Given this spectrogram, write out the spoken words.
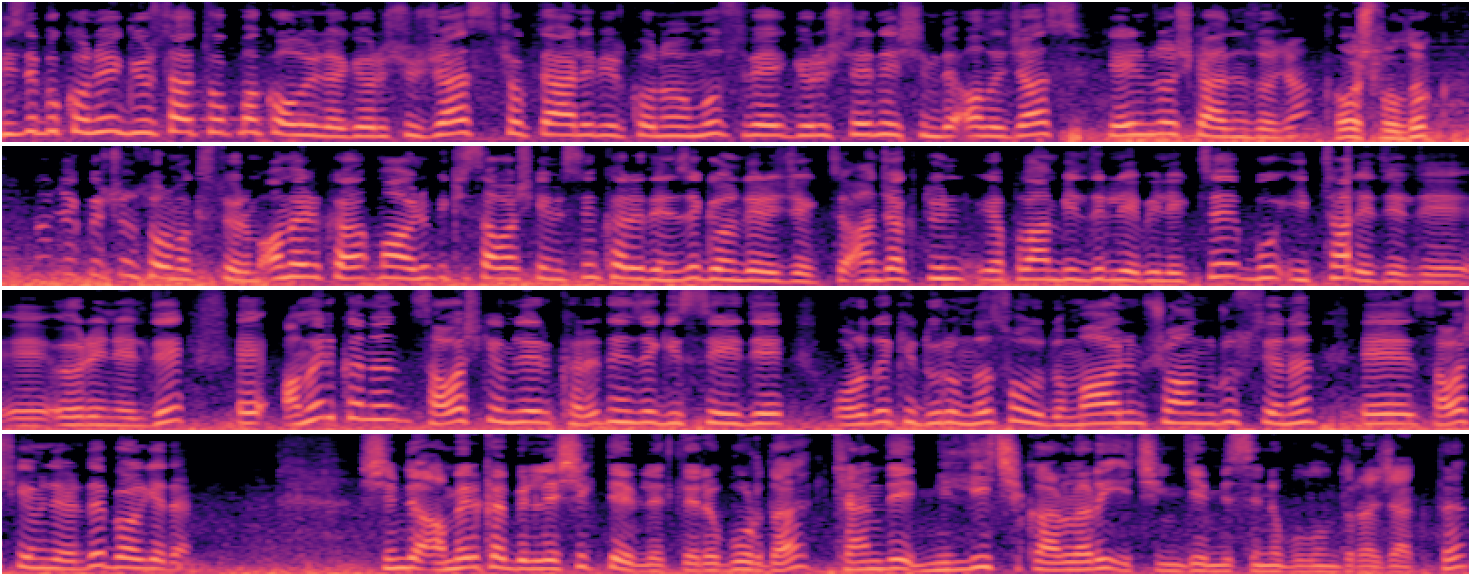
Biz de bu konuyu Gürsel Tokmakoğlu ile görüşeceğiz. Çok değerli bir konuğumuz ve görüşlerini şimdi alacağız. Yayınımıza hoş geldiniz hocam. Hoş bulduk. Öncelikle şunu sormak istiyorum. Amerika malum iki savaş gemisini Karadeniz'e gönderecekti. Ancak dün yapılan bildiriyle birlikte bu iptal edildiği e, öğrenildi. E, Amerika'nın savaş gemileri Karadeniz'e gitseydi oradaki durum nasıl olurdu? Malum şu an Rusya'nın e, savaş gemileri de bölgede. Şimdi Amerika Birleşik Devletleri burada kendi milli çıkarları için gemisini bulunduracaktı.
